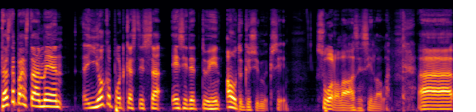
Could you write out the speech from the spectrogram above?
tästä päästään meidän joka podcastissa esitettyihin autokysymyksiin suoralla aasinsillalla. Ää,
